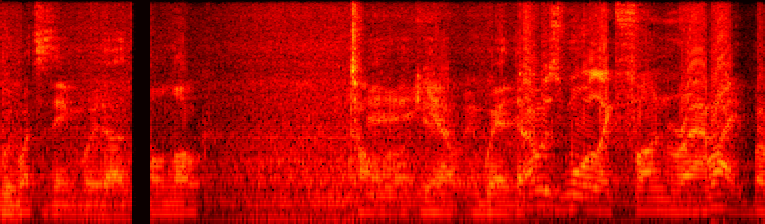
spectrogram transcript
with what's his name, with uh, Tone Loc. Tone And, Loc, you yeah. know, and where That was more like fun rap. Right, but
